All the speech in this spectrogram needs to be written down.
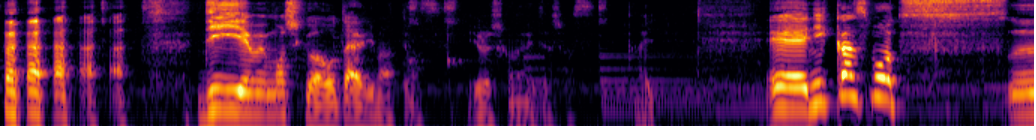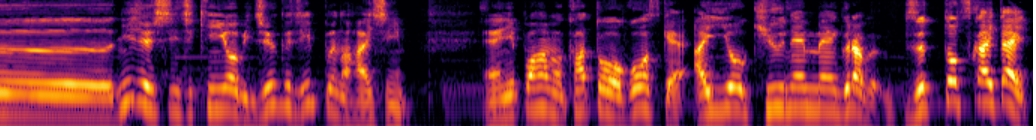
DM もしくはお便り待ってます。よろしくお願いいたします。はい。えー日刊スポーツ。27日金曜日19時1分の配信、えー日本ハム加藤豪介愛用9年目グラブずっと使いたい。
